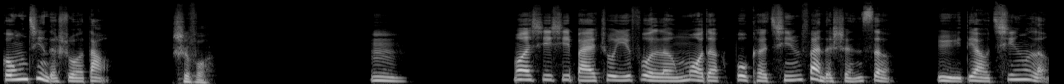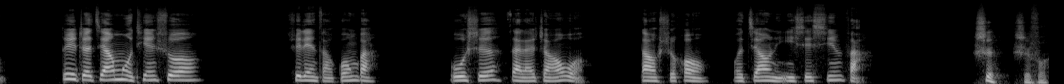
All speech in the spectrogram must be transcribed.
恭敬的说道：“师傅。”嗯，莫西西摆出一副冷漠的不可侵犯的神色，语调清冷，对着江慕天说：“去练早功吧，午时再来找我，到时候我教你一些心法。”是师傅。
